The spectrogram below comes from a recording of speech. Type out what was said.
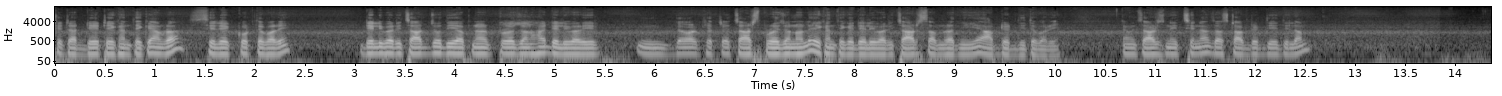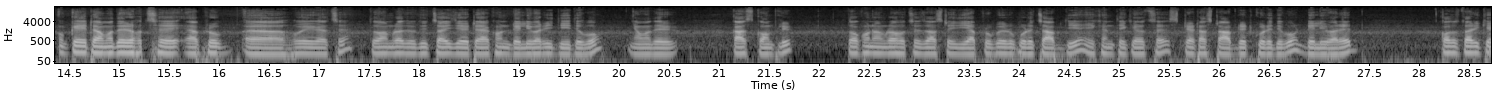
সেটার ডেট এখান থেকে আমরা সিলেক্ট করতে পারি। ডেলিভারি চার্জ যদি আপনার প্রয়োজন হয় ডেলিভারির দেওয়ার ক্ষেত্রে চার্জ প্রয়োজন হলে এখান থেকে ডেলিভারি চার্জ আমরা নিয়ে আপডেট দিতে পারি। আমি চার্জ নিচ্ছি না, জাস্ট আপডেট দিয়ে দিলাম। ওকে, এটা আমাদের হচ্ছে অ্যাপ্রুভ হয়ে গেছে। তো আমরা যদি চাই যে এটা এখন ডেলিভারি দিয়ে দেবো, আমাদের কাজ কমপ্লিট, তখন আমরা হচ্ছে জাস্ট এই অ্যাপ্রুভের উপরে চাপ দিয়ে এখান থেকে হচ্ছে স্ট্যাটাসটা আপডেট করে দেব ডেলিভারেড কত তারিখে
